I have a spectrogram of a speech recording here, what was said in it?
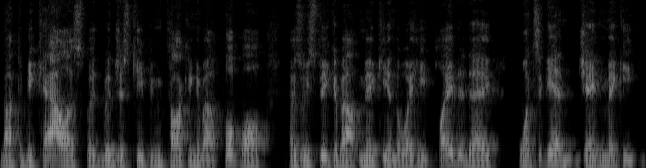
not to be callous, but but just keeping talking about football as we speak about Mickey and the way he played today. Once again, Jaden Mickey,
